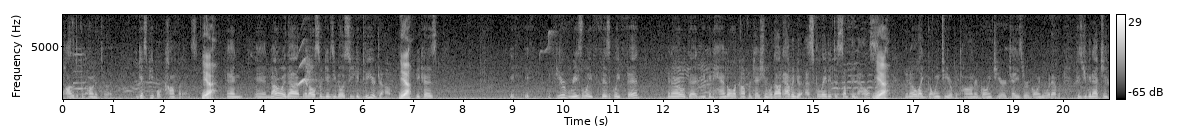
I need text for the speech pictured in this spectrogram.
positive component to it. It gives people confidence, Yeah. and and not only that, but also gives you ability so you could do your job. Yeah. Because if if if you're reasonably physically fit, you know that you can handle a confrontation without having to escalate it to something else. Yeah. You know, like going to your baton or going to your taser or going to whatever, because you can actually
